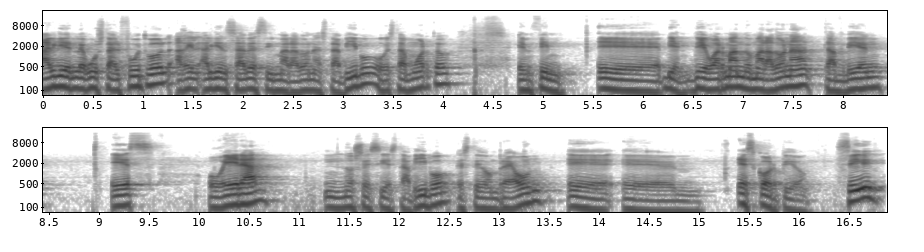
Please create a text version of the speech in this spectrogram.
¿Alguien le gusta el fútbol? ¿Alguien sabe si Maradona está vivo o está muerto? En fin, eh, bien, Diego Armando Maradona también es o era, no sé si está vivo este hombre aún, eh, eh, Escorpio. ¿Sí?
